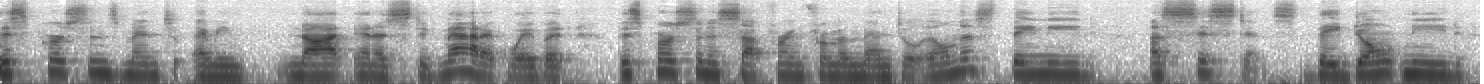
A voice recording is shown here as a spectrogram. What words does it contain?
This person's mental. I mean, not in a stigmatic way, but this person is suffering from a mental illness. They need assistance. They don't need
